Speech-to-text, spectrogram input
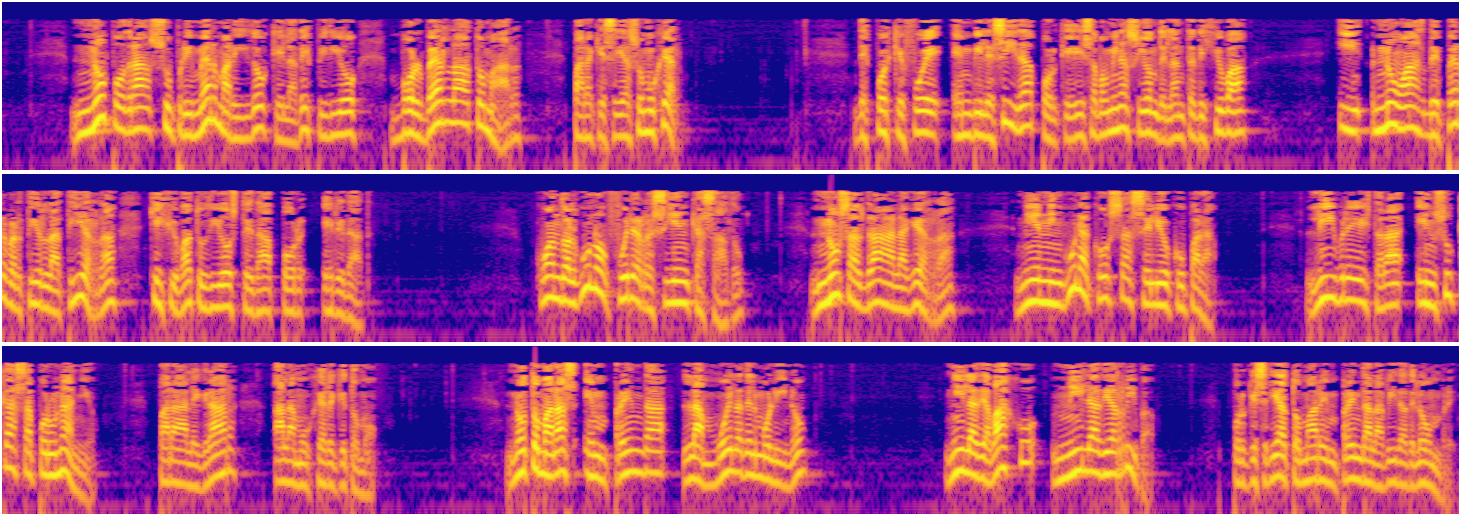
no podrá su primer marido que la despidió volverla a tomar para que sea su mujer después que fue envilecida, porque es abominación delante de Jehová, y no has de pervertir la tierra que Jehová tu Dios te da por heredad. Cuando alguno fuere recién casado, no saldrá a la guerra, ni en ninguna cosa se le ocupará. Libre estará en su casa por un año, para alegrar a la mujer que tomó. No tomarás en prenda la muela del molino, ni la de abajo ni la de arriba, porque sería tomar en prenda la vida del hombre.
